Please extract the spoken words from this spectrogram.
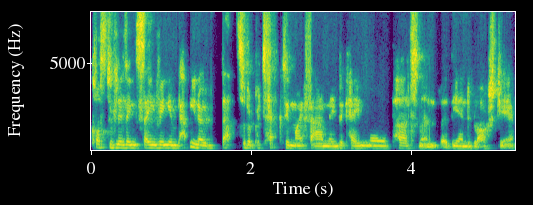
cost of living, saving, impact, you know, that sort of protecting my family became more pertinent at the end of last year.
